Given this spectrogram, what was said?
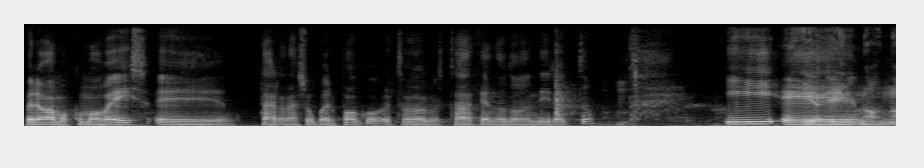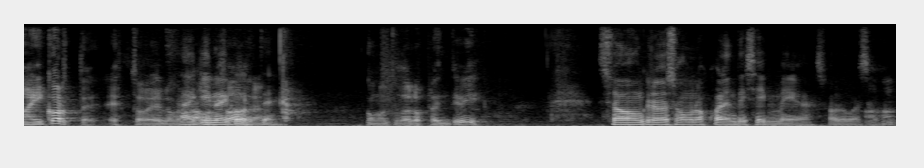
pero vamos, como veis, eh, tarda súper poco, esto lo está haciendo todo en directo. Y, Y aquí eh, no, no hay corte. Esto es lo que aquí no hay todo, corte. Como todos los Plain TV. son, creo que son unos 46 megas o algo así. Ajá.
